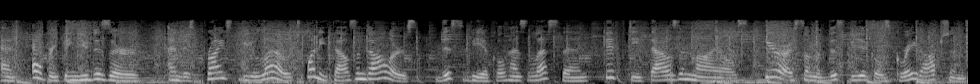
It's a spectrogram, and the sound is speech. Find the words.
and everything you deserve and is priced below $20,000. This vehicle has less than 50,000 miles. Here are some of this vehicle's great options.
